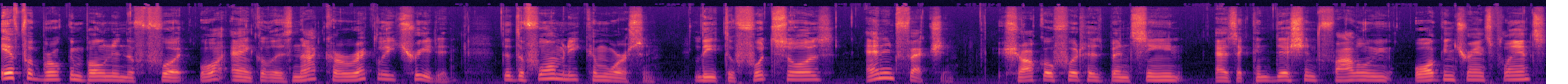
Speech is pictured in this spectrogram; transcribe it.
If a broken bone in the foot or ankle is not correctly treated, the deformity can worsen, lead to foot sores and infection. Charcot foot has been seen as a condition following organ transplants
